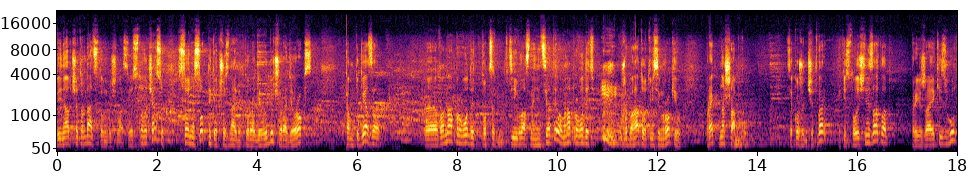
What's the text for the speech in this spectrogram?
війна в 2014-му почалася. І от з того часу Соня Сотник, якщо знаєте таку радіоведучу, Радіо Рокс, Come Together, е, вона проводить, це в тій власна ініціатива, вона проводить вже багато, от 8 років, проект на шапку. Це кожен четвер, якийсь столичний заклад, приїжджає якийсь гурт,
